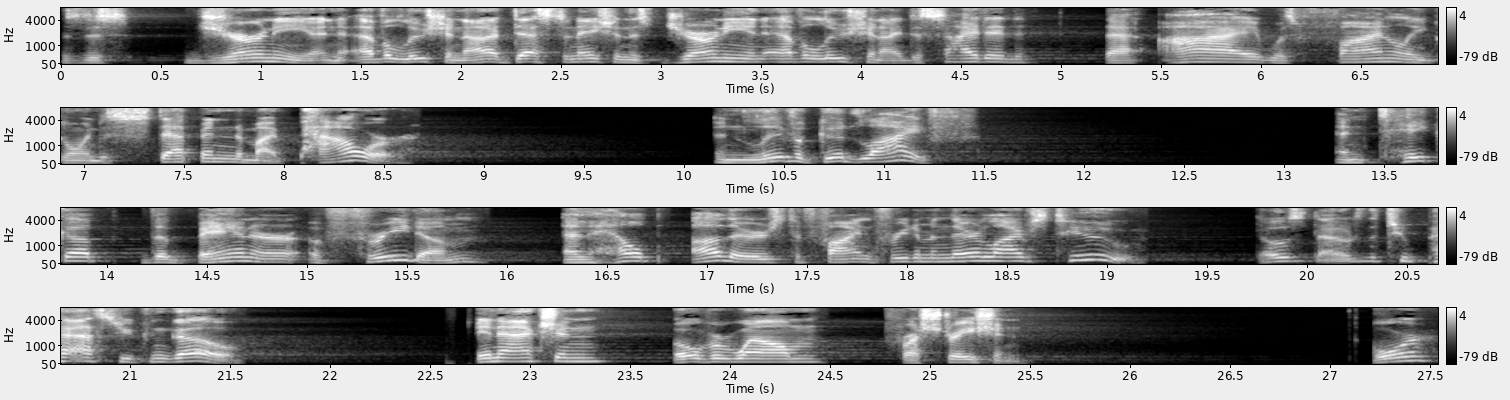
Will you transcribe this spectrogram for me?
as this journey and evolution, not a destination, this journey and evolution, I decided that I was finally going to step into my power and live a good life and take up the banner of freedom and help others to find freedom in their lives too. Those, those are the two paths you can go. Inaction, overwhelm, frustration. Or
